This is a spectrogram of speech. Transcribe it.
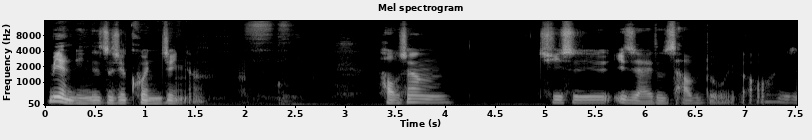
面临的这些困境啊，好像其实一直来都是差不多，你知道吗？就是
